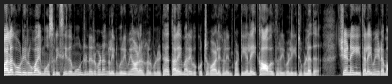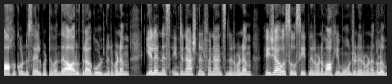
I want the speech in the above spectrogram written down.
பல கோடி ரூபாய் மோசடி செய்த மூன்று நிறுவனங்களின் உரிமையாளர்கள் உள்ளிட்ட தலைமறைவு குற்றவாளிகளின் பட்டியலை காவல்துறை வெளியிட்டுள்ளது. சென்னையை தலைமையிடமாக கொண்டு செயல்பட்டு வந்த ஆருத்ரா கோல்டு நிறுவனம் எல்என்எஸ் இன்டர்நேஷனல் ஃபைனான்ஸ் நிறுவனம் ஹிஜாவ் அசோசியேட் நிறுவனம் ஆகிய மூன்று நிறுவனங்களும்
